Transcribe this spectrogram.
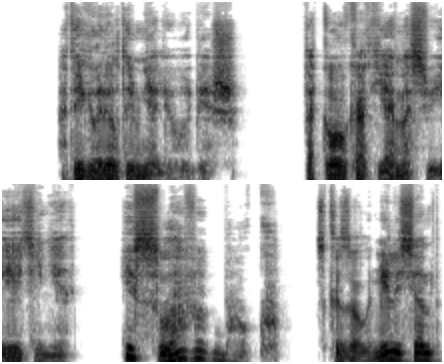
— А ты говорил, ты меня любишь. Такого, как я, на свете нет. — И слава богу, — сказала Миллисент.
